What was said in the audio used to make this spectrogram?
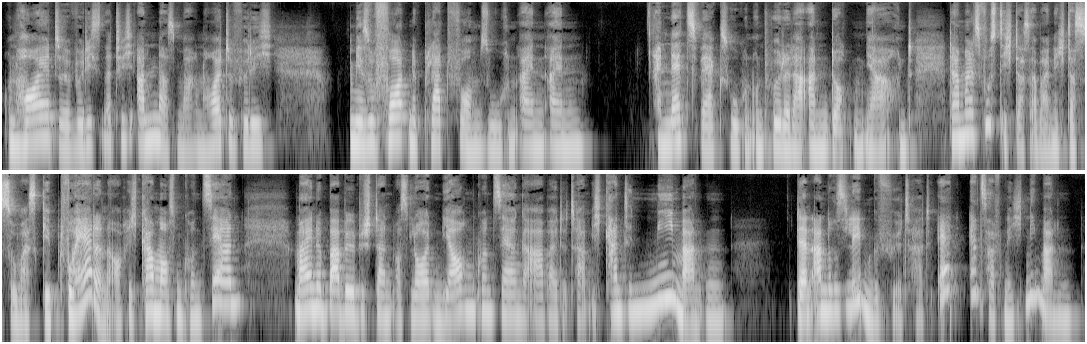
Und heute würde ich es natürlich anders machen. Heute würde ich mir sofort eine Plattform suchen, ein, ein, ein Netzwerk suchen und würde da andocken, ja. Und damals wusste ich das aber nicht, dass es sowas gibt. Woher denn auch? Ich kam aus dem Konzern. Meine Bubble bestand aus Leuten, die auch im Konzern gearbeitet haben. Ich kannte niemanden, der ein anderes Leben geführt hat. ernsthaft nicht, niemanden.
